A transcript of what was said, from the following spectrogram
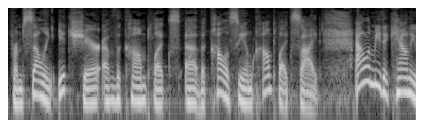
from selling its share of the complex, uh, the Coliseum complex site. Alameda County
